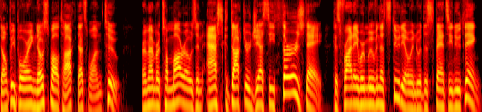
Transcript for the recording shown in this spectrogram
Don't be boring. No small talk. That's one. Two, remember tomorrow's an Ask Dr. Jesse Thursday because Friday we're moving the studio into this fancy new thing.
